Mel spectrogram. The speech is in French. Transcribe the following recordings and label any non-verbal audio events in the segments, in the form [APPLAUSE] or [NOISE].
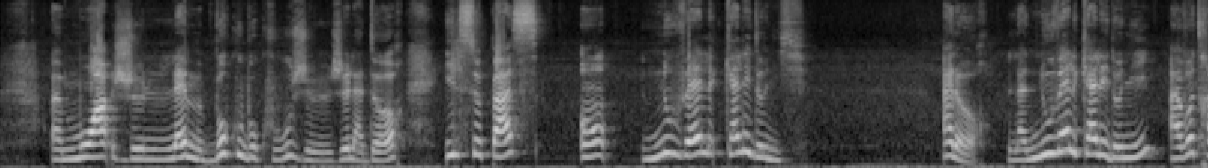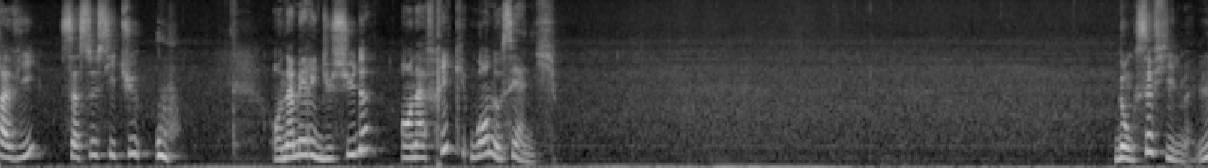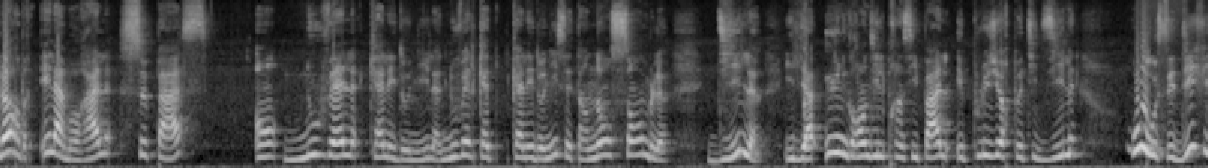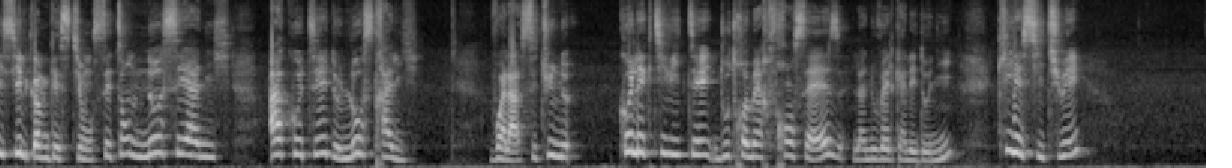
euh, moi je l'aime beaucoup beaucoup, je, je l'adore. Il se passe en Nouvelle-Calédonie. Alors, la Nouvelle-Calédonie, à votre avis, ça se situe où? En Amérique du Sud, en Afrique ou en Océanie? Donc ce film, L'ordre et la morale, se passe en Nouvelle-Calédonie. La Nouvelle-Calédonie, c'est un ensemble d'îles. Il y a une grande île principale et plusieurs petites îles. Ouh, c'est difficile comme question. C'est en Océanie, à côté de l'Australie. Voilà, c'est une collectivité d'outre-mer française, la Nouvelle-Calédonie, qui est située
